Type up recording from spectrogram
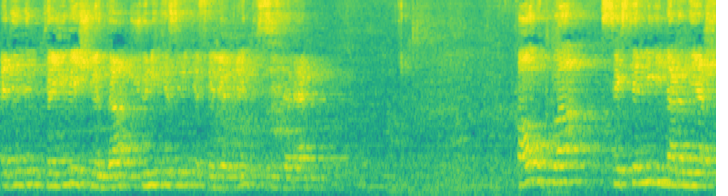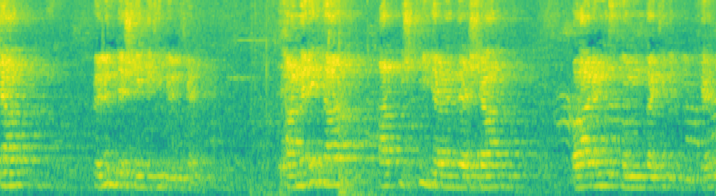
edindiğim tecrübe ışığında şunu kesinlikle söyleyebilirim ki sizlere. Avrupa 80'li yıllarında yaşayan ölüm döşeğindeki bir ülke. Amerika 62 illerinde yaşayan bağrımız sonundaki bir ülke.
